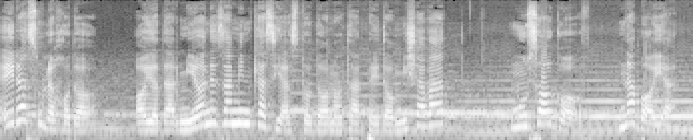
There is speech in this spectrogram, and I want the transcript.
ای رسول خدا آیا در میان زمین کسی از تو داناتر پیدا می شود؟ موسی گفت نباید.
